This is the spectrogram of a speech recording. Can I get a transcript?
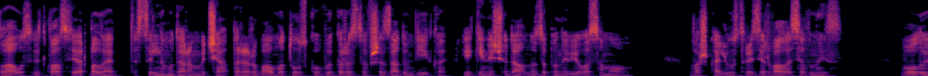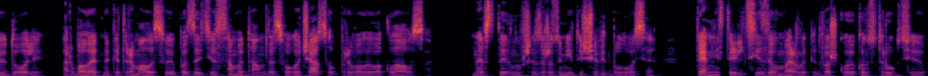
Клаус відклав свій арбалет та сильним ударом меча перерубав мотузку, використавши задум віка, який нещодавно зупинив його самого. Важка люстра зірвалася вниз. Волею долі арбалетники тримали свою позицію саме там, де свого часу привалило Клауса. Не встигнувши зрозуміти, що відбулося, темні стрільці завмерли під важкою конструкцією,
